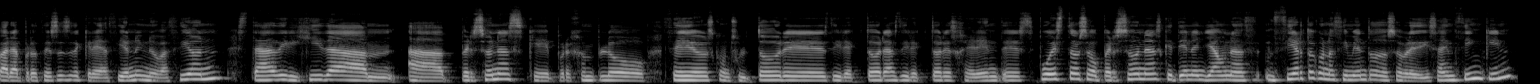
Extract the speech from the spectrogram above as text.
para procesos de creación e innovación. Está dirigida mm, a personas que, por ejemplo, CEOs, consultores, directoras, directores, gerentes, puestos o personas que tienen ya un cierto conocimiento sobre design thinking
